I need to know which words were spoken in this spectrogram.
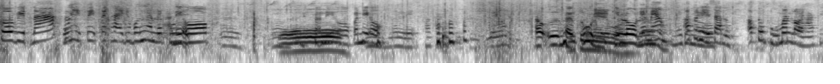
โควิดนะ อุ้ยไปไปไทยอยู่บางเงินเลยอันนี้โอบเออ โอ้อันนี้โอบอันนี้โอบนั่นแหละพักเอาอึ่งให้นี่ตัวพูดแม่บ่กิโลแม่นึงแม่เอาตัวนี้สั่นเอาตัวผูมันลอยหาซิ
